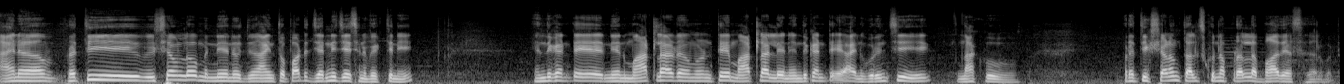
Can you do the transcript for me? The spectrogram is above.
ఆయన ప్రతి విషయంలో నేను ఆయనతో పాటు జర్నీ చేసిన వ్యక్తిని. ఎందుకంటే నేను మాట్లాడమంటే మాట్లాడలేను. ఎందుకంటే ఆయన గురించి నాకు ప్రతి క్షణం తలుచుకున్నప్పుడల్లా బాధ వేస్తుంది అనమాట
